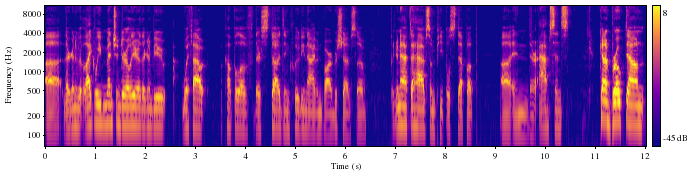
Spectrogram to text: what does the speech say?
Uh, they're to be, like we mentioned earlier, they're going to be without a couple of their studs, including Ivan Barbashev. So they're going to have to have some people step up uh, in their absence. Kind of broke down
